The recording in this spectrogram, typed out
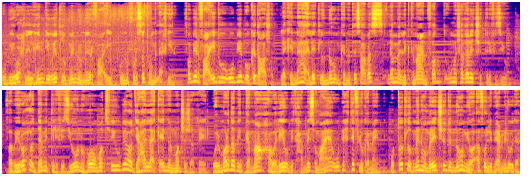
وبيروح للهندي ويطلب منه إنه يرفع ايده وإنه فرصتهم الأخيرة. فبيرفع ايده وبيبقوا كده عشرة. لكنها قالت له إنهم كانوا تسعة بس لما الاجتماع انفض وما شغلتش التلفزيون. فبيروح قدام التلفزيون وهو مطفي وبيقعد يعلق كأن الماتش شغال. والمرضى بيتجمعوا حواليه وبيتحمسوا معاه وبيحتفلوا كمان. وبتطلب منهم ريتشد إنهم يوقفوا اللي بيعملوه ده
